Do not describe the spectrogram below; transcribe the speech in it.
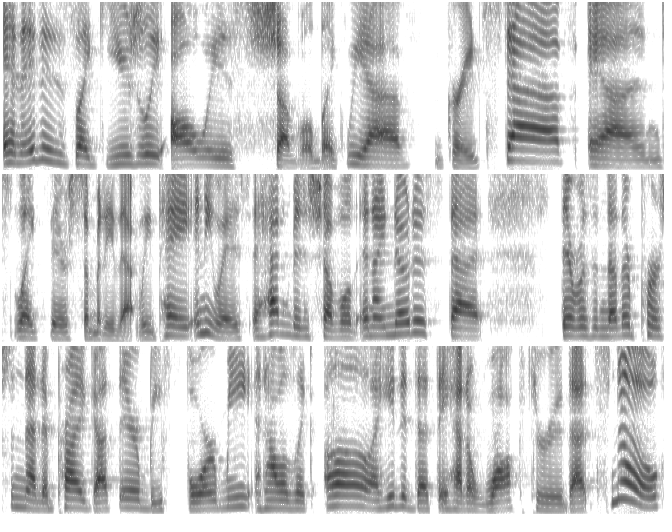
And it is like usually always shoveled. Like we have great staff and like there's somebody that we pay. Anyways, it hadn't been shoveled. And I noticed that there was another person that had probably got there before me. And I was like, oh, I hated that they had to walk through that snow.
